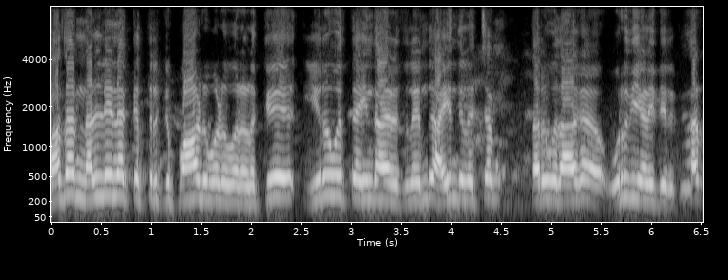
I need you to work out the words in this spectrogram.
மத நல்லிணக்கத்திற்கு பாடுபடுபவர்களுக்கு இருபத்தி ஐந்தாயிரத்திலிருந்து ஐந்து லட்சம் தருவதாக உறுதியளித்திருக்கிறார்.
